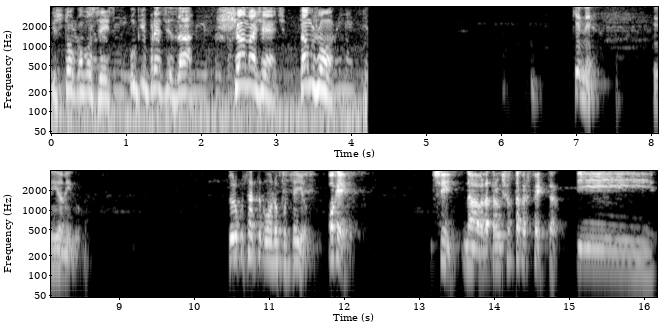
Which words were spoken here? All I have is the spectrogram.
estou com vocês. O que precisar, chama a gente. Tamo junto. ¿Quién es, querido amigo? ¿Tú lo escuchaste como lo escuché yo? Ok. Sí, no, la traducción está perfecta. Y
